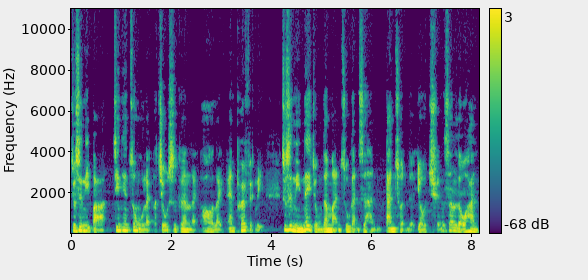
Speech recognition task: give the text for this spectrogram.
就是你把今天中午来九十个人来，哦，来 and perfectly。就是你那种的满足感是很单纯的，有全身流汗，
